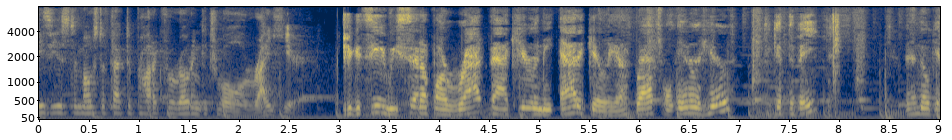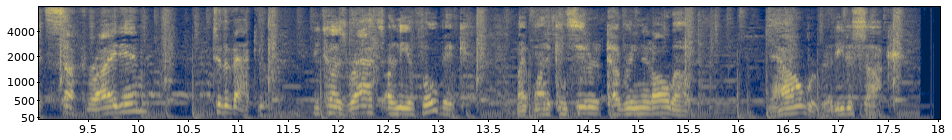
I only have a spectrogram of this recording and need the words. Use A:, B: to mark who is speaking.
A: easiest and most effective product for rodent control right here.
B: As you can see, we set up our rat vac here in the attic area. Rats will enter here to get the bait, and they'll get sucked right in to the vacuum. Because rats are neophobic, might want to consider covering it all up. Now we're ready to suck.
